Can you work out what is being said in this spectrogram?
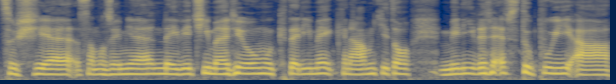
což je samozřejmě největší médium, kterými k nám tito milí lidé vstupují a a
